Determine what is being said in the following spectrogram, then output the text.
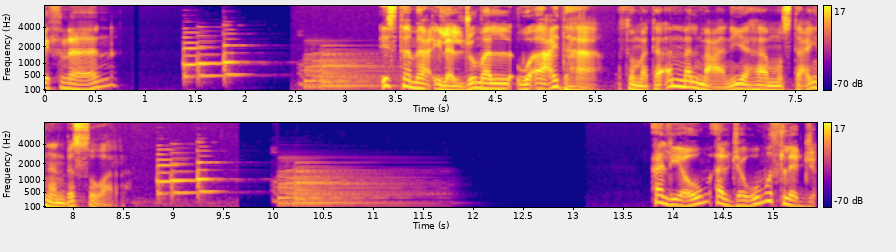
اثنان. استمع إلى الجمل وأعدها. ثم تأمل معانيها مستعينا بالصور. اليوم الجو مثلج.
